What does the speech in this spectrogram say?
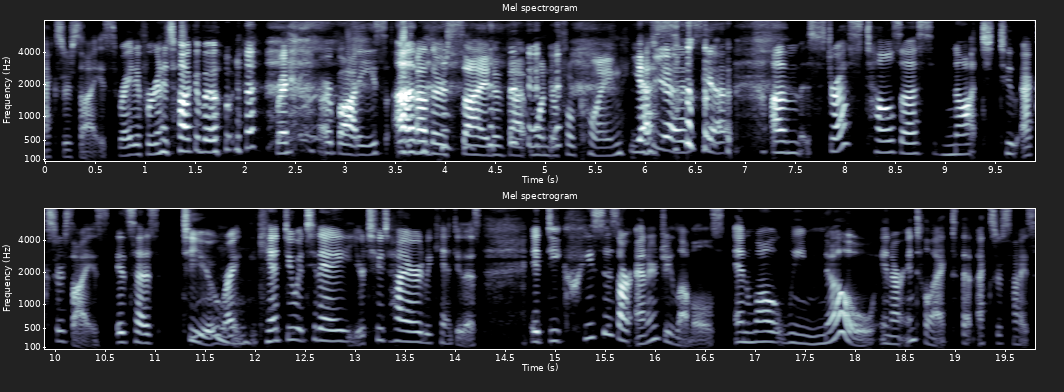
exercise, right? If we're going to talk about Right. our bodies. the other side of that wonderful coin. Yes. yes, yeah. Um, stress tells us not to exercise. It says to you, right? Mm. You can't do it today. You're too tired. We can't do this. It decreases our energy levels. And while we know in our intellect that exercise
